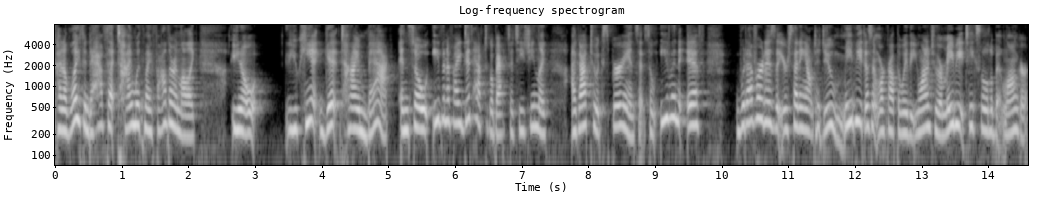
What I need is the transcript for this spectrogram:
kind of life and to have that time with my father in law. Like, you know, you can't get time back. And so even if I did have to go back to teaching, like I got to experience it. So even if whatever it is that you're setting out to do, maybe it doesn't work out the way that you wanted to, or maybe it takes a little bit longer,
